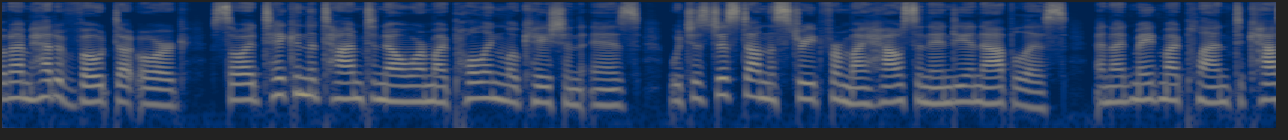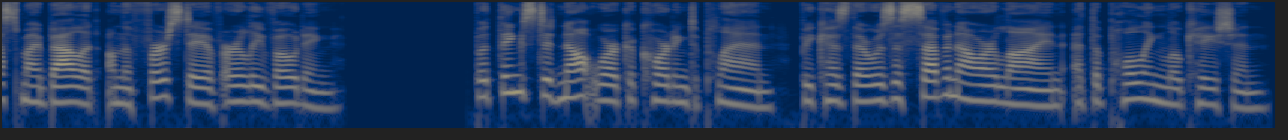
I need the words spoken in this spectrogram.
But I'm head of Vote.org, so I'd taken the time to know where my polling location is, which is just down the street from my house in Indianapolis, and I'd made my plan to cast my ballot on the first day of early voting. But things did not work according to plan, because there was a seven hour line at the polling location.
